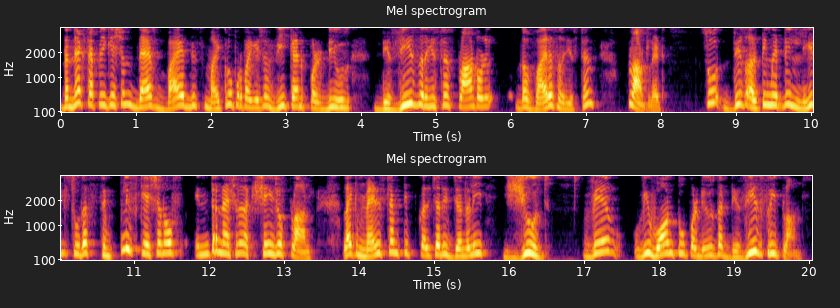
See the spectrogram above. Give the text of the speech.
The next application that by this micropropagation we can produce disease resistance plant or the virus resistance plantlet. So, this ultimately leads to the simplification of international exchange of plants like meristem tip culture is generally used where we want to produce the disease free plants.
